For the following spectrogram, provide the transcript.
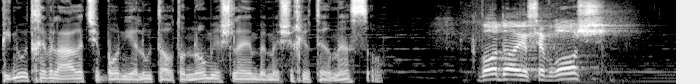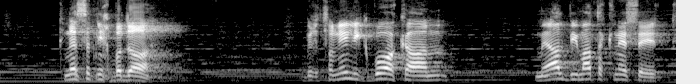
פינו את חבל הארץ שבו ניהלו את האוטונומיה שלהם במשך יותר מעשור. כבוד היושב ראש, כנסת נכבדה, ברצוני לקבוע כאן, מעל בימת הכנסת,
